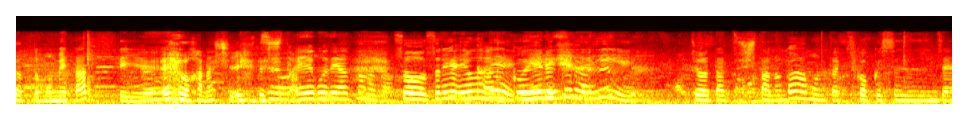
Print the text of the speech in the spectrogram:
ちょっと揉めたっていうお話でした。を英語でやったのか。そうそれが英語で言えるくらい上達したのが本当帰国寸前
